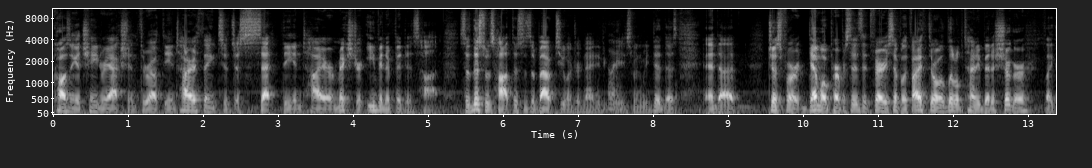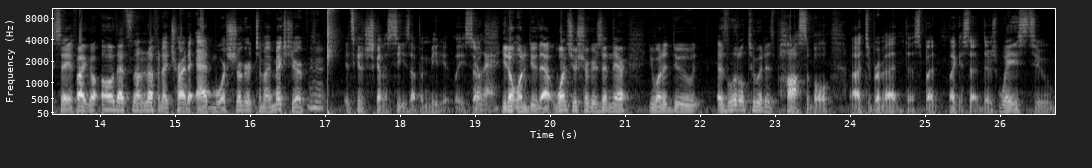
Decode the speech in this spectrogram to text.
causing a chain reaction throughout the entire thing to just set the entire mixture, even if it is hot. So this was hot. This was about 290 degrees okay. when we did this, and uh, just for demo purposes, it's very simple. If I throw a little tiny bit of sugar, like say if I go, oh, that's not enough, and I try to add more sugar to my mixture, mm -hmm. it's gonna, just going to seize up immediately. So okay. you don't want to do that. Once your sugar's in there, you want to do as little to it as possible uh, to prevent this. But like I said, there's ways to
